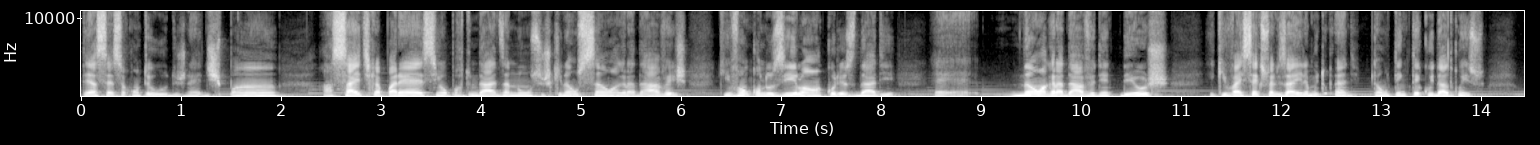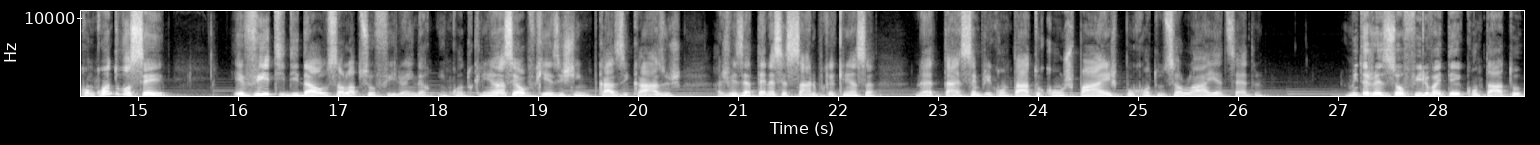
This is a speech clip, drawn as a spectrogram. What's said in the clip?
ter acesso a conteúdos né, de spam, a sites que aparecem, oportunidades, anúncios que não são agradáveis, que vão conduzi-lo a uma curiosidade é, não agradável dentro de Deus e que vai sexualizar ele, é muito grande. Então tem que ter cuidado com isso. Com quanto você evite de dar o celular para seu filho ainda enquanto criança, é óbvio que existem casos e casos, às vezes é até necessário, porque a criança está né, sempre em contato com os pais por conta do celular e etc. Muitas vezes seu filho vai ter contato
